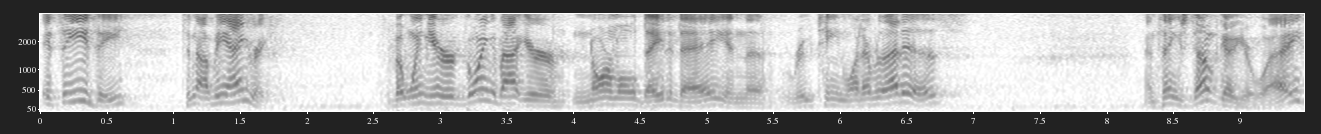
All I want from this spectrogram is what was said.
It's easy to not be angry. But when you're going about your normal day to day in the routine, whatever that is, and things don't go your way,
